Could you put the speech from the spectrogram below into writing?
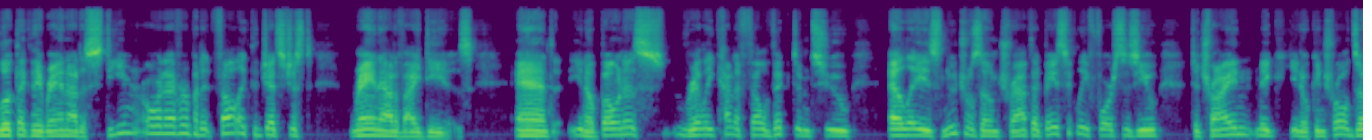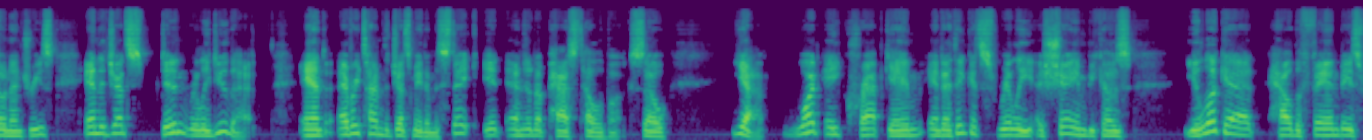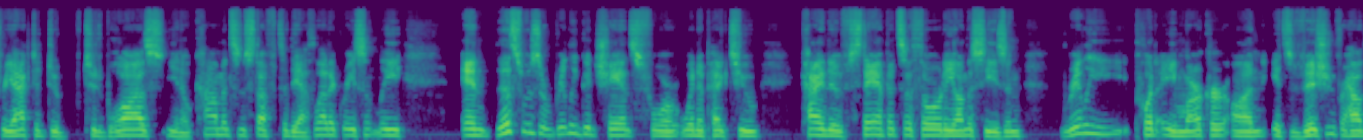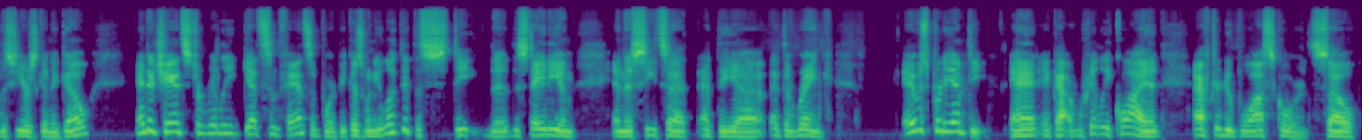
looked like they ran out of steam or whatever, but it felt like the Jets just ran out of ideas. And, you know, Bowness really kind of fell victim to LA's neutral zone trap that basically forces you to try and make, you know, controlled zone entries. And the Jets didn't really do that. And every time the Jets made a mistake, it ended up past Hellebuyck. So, yeah, what a crap game. And I think it's really a shame because you look at how the fan base reacted to, to Dubois, you know, comments and stuff to the athletic recently and this was a really good chance for Winnipeg to kind of stamp its authority on the season, really put a marker on its vision for how this year is going to go. and a chance to really get some fan support because when you looked at the the, the stadium and the seats at, at the uh, at the rink, it was pretty empty and it got really quiet after Dubois scored. So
